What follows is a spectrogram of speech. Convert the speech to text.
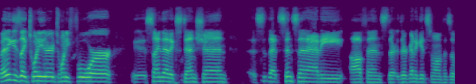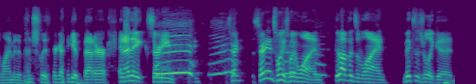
I think he's like 23 24 uh, sign that extension. Uh, that Cincinnati offense, they're they're going to get some offensive linemen eventually. They're going to get better, and I think starting start, starting in 2021, good offensive line. Mix is really good.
